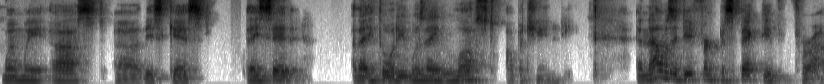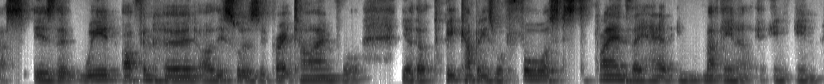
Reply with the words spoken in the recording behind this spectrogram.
when we asked uh, this guest, they said they thought it was a lost opportunity. And that was a different perspective for us. Is that we'd often heard, oh, this was a great time for, you know, the companies were forced to plans they had in, you know, in in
